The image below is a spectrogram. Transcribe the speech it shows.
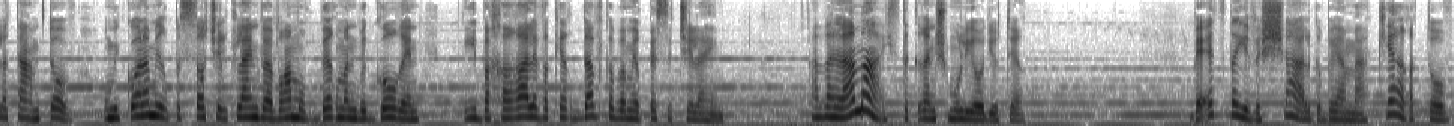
לה טעם טוב, ומכל המרפסות של קליין ואברמוב, ברמן וגורן, היא בחרה לבקר דווקא במרפסת שלהם. אבל למה? הסתקרן שמולי עוד יותר. באצבע יבשה על גבי המעקה הרטוב,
